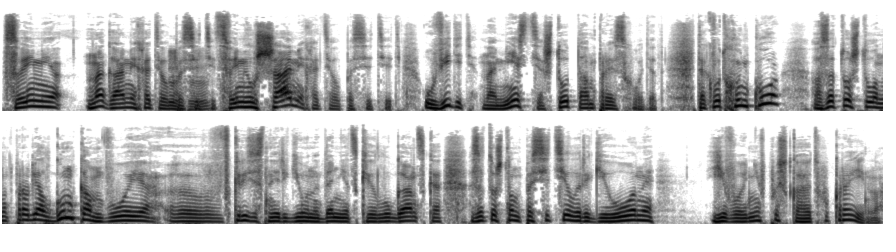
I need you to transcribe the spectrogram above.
своими ногами хотел угу. посетить, своими ушами хотел посетить, увидеть на месте, что там происходит. Так вот, Хунько а за то, что он отправлял гум-конвои э, в кризисные регионы Донецка и Луганска, за то, что он посетил регионы, его не впускают в Украину.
